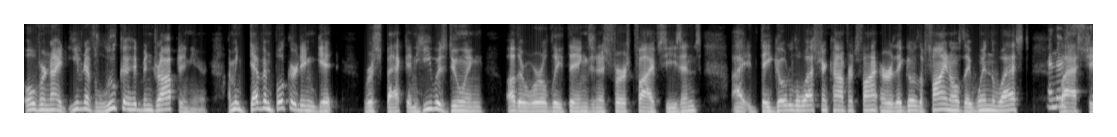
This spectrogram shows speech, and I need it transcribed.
overnight. Even if Luka had been dropped in here. I mean, Devin Booker didn't get respect and he was doing otherworldly things in his first five seasons. I they go to the Western Conference final or they go to the finals, they win the West. And there's Last still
